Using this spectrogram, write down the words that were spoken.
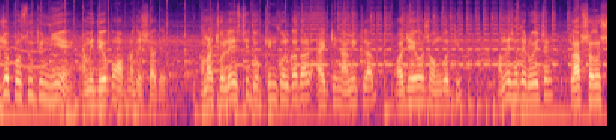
পুজো প্রস্তুতি নিয়ে আমি দেবপম আপনাদের সাথে। আমরা চলে এসেছি দক্ষিণ কলকাতার আরেকটি নামী ক্লাব, অজয় ও সঙ্গতি। আমাদের সাথে রয়েছেন ক্লাব সদস্য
